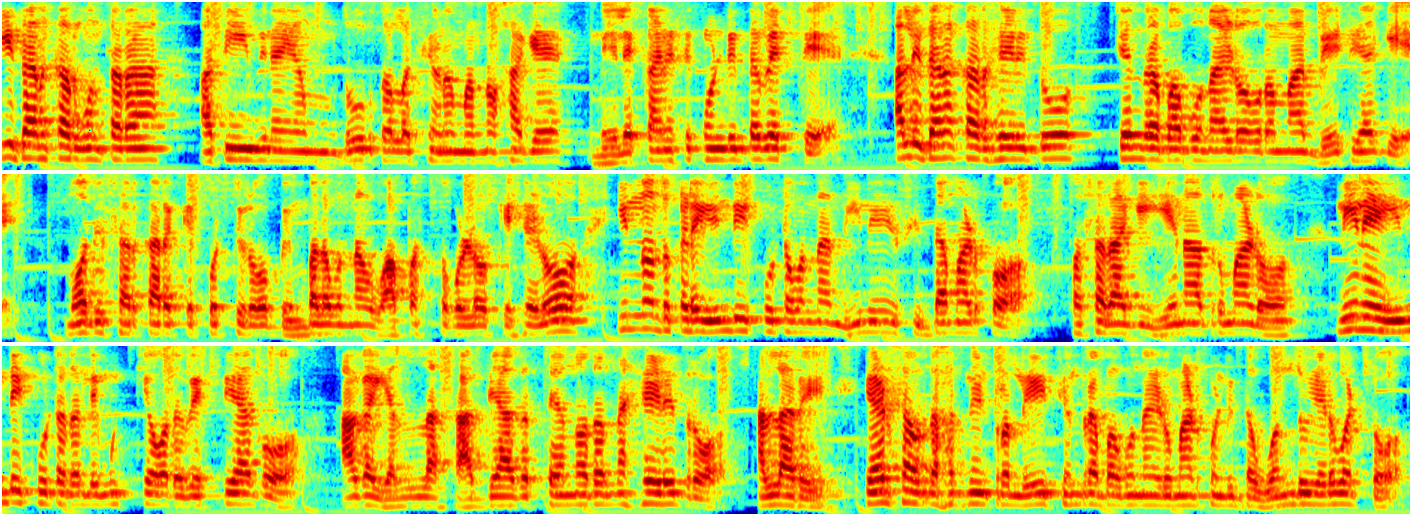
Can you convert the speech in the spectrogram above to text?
ಈ ದನಕರ್ ಒಂಥರ ಅತಿ ವಿನಯಂ ದೂರದ ಲಕ್ಷಣಂ ಅನ್ನೋ ಹಾಗೆ ಮೇಲೆ ಕಾಣಿಸಿಕೊಂಡಿದ್ದ ವ್ಯಕ್ತಿ. ಅಲ್ಲಿ ದನಕರ್ ಹೇಳಿದ್ದು, ಚಂದ್ರಬಾಬು ನಾಯ್ಡು ಅವರನ್ನು ಭೇಟಿಯಾಗಿ ಮೋದಿ ಸರ್ಕಾರಕ್ಕೆ ಕೊಟ್ಟಿರೋ ಬೆಂಬಲವನ್ನು ವಾಪಸ್ ತಗೊಳ್ಳೋಕೆ ಹೇಳೋ, ಇನ್ನೊಂದು ಕಡೆ ಇಂಡಿ ಕೂಟವನ್ನು ನೀನೇ ಸಿದ್ಧ ಮಾಡ್ಕೋ, ಹೊಸದಾಗಿ ಏನಾದರೂ ಮಾಡೋ. ನೀನೇ ಇಂಡಿ ಕೂಟದಲ್ಲಿ ಮುಖ್ಯವಾದ ವ್ಯಕ್ತಿಯಾಗೋ ಆಗ ಎಲ್ಲ ಸಾಧ್ಯ ಆಗುತ್ತೆ ಅನ್ನೋದನ್ನು ಹೇಳಿದರು. ಅಲ್ಲ ರೀ, ಎರಡು ಸಾವಿರದ ಹದಿನೆಂಟರಲ್ಲಿ ಚಂದ್ರಬಾಬು ನಾಯ್ಡು ಮಾಡ್ಕೊಂಡಿದ್ದ ಒಂದು ಎಡವಟ್ಟು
